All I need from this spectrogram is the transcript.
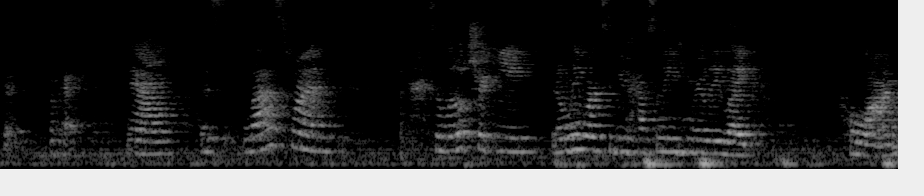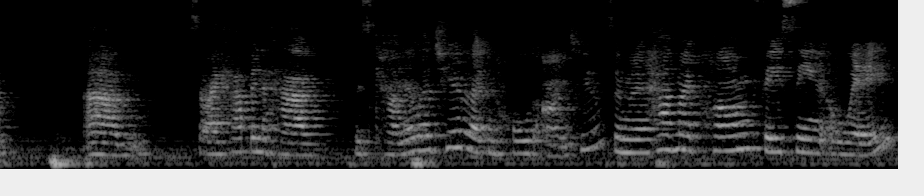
Good, okay. Now, this last one is a little tricky. It only works if you have something you can really like pull on. Um, so I happen to have this counter ledge here that I can hold on to. So I'm gonna have my palm facing away,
